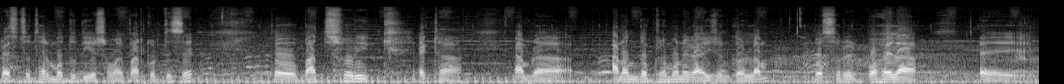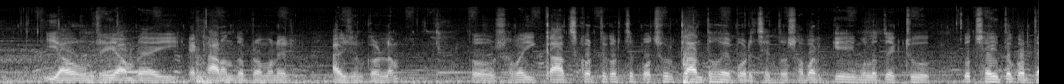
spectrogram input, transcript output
ব্যস্ততার মধ্য দিয়ে সময় পার করতেছে। তো বাৎসরিক একটা আমরা আনন্দ ভ্রমণের আয়োজন করলাম। বছরের পহেলা ইয়া অনুযায়ী আমরা এই একটা আনন্দ ভ্রমণের আয়োজন করলাম। তো সবাই কাজ করতে করতে প্রচুর ক্লান্ত হয়ে পড়েছে। তো সবারকে মূলত একটু উৎসাহিত করতে,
